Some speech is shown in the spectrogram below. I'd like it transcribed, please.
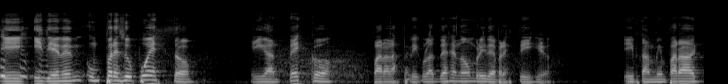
Y, y tienen un presupuesto gigantesco para las películas de renombre y de prestigio. Y también para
